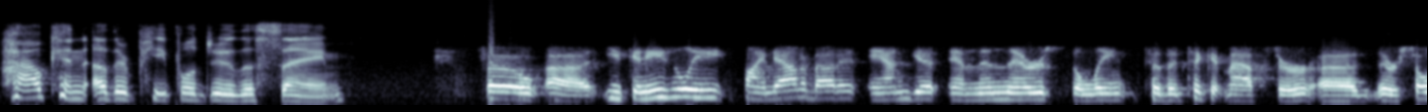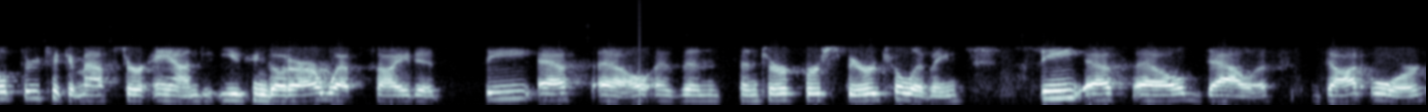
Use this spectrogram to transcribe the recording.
How can other people do the same? So uh, you can easily find out about it and get, and then there's the link to the Ticketmaster. Uh, they're sold through Ticketmaster, and you can go to our website. It's CSL, as in Center for Spiritual Living, CSLDallas.org.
